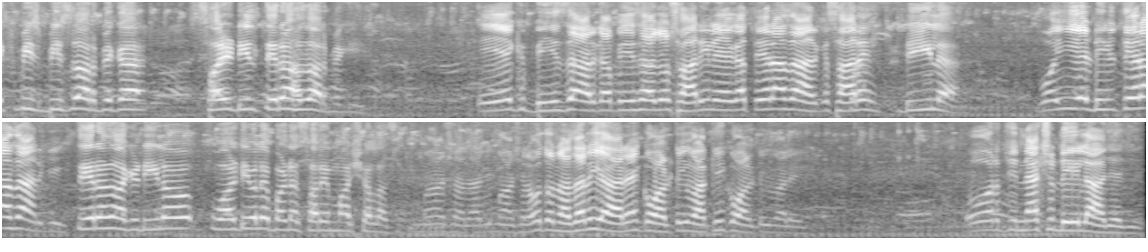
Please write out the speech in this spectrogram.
एक पीस बीस हज़ार रुपये का है। सारी डील तेरह हज़ार रुपये की। एक बीस हज़ार का पीस है जो सारी लेगा तेरह हज़ार के सारे? डील है। वही ये डील तेरह हज़ार की? तेरह हज़ार की डील है। क्वालिटी वाले बड़े सारे माशाल्लाह से। माशाल्लाह जी माशाल्लाह। वो तो नज़र ही आ रहे हैं क्वालिटी वाकई क्वालिटी वाले। और जी नेक्स्ट डील आ जाए जी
